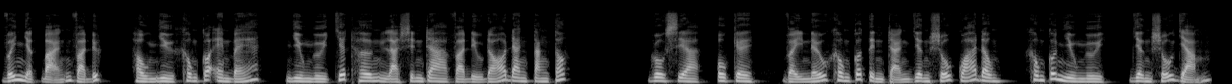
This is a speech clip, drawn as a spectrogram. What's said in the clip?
với Nhật Bản và Đức, hầu như không có em bé, nhiều người chết hơn là sinh ra và điều đó đang tăng tốc. Gosia, ok, vậy nếu không có tình trạng dân số quá đông, không có nhiều người, dân số giảm,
